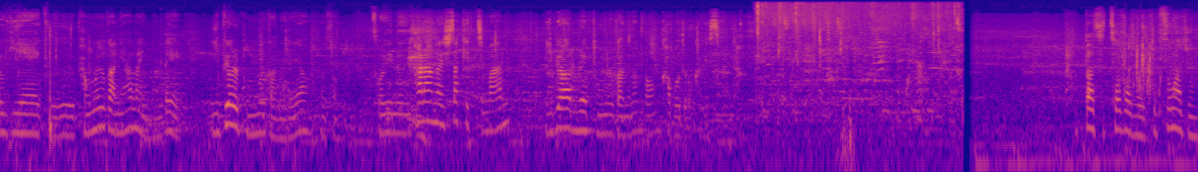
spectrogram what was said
여기에 그 박물관이 하나 있는데 이별 박물관이래요. 그래서 저희는 사랑을 시작했지만 이별의 박물관을 한번 가보도록 하겠습니다. 걷다 지쳐서 저희 복숭아 좀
